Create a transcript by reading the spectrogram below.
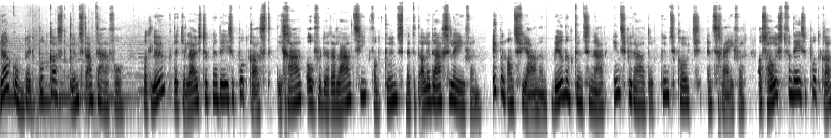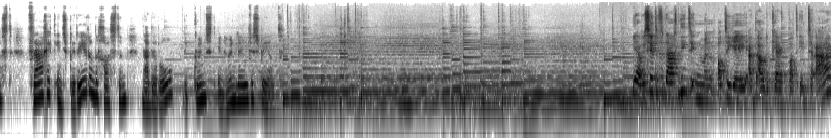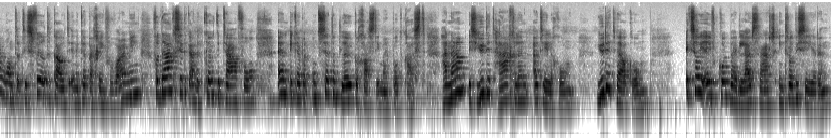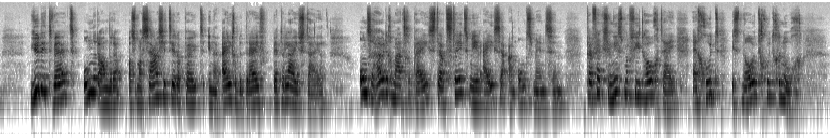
Welkom bij de podcast Kunst aan tafel. Wat leuk dat je luistert naar deze podcast, die gaat over de relatie van kunst met het alledaagse leven. Ik ben Ans Vianen, beeldend kunstenaar, inspirator, kunstcoach en schrijver. Als host van deze podcast vraag ik inspirerende gasten naar de rol die kunst in hun leven speelt. Ja, we zitten vandaag niet in mijn atelier aan het Oude Kerkpad in Ter Aar, want het is veel te koud en ik heb er geen verwarming. Vandaag zit ik aan de keukentafel en ik heb een ontzettend leuke gast in mijn podcast. Haar naam is Judith Hagelen uit Hillegom. Judith, welkom. Ik zal je even kort bij de luisteraars introduceren. Judith werkt onder andere als massagetherapeut in haar eigen bedrijf Better Lifestyle. Onze huidige maatschappij stelt steeds meer eisen aan ons mensen. Perfectionisme viert hoogtij en goed is nooit goed genoeg.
